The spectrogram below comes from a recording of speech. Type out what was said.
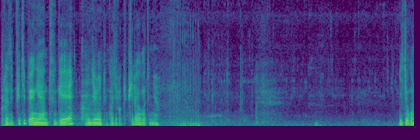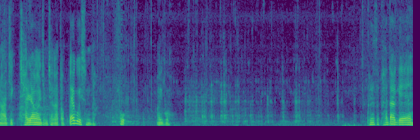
그래서 퓨티병이 한 두 개, 엔진 오일통까지 이렇게 필요하거든요. 이쪽은 아직 잔량을 좀 제가 더 빼고 있습니다. 오, 아이고. 그래서 바닥에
